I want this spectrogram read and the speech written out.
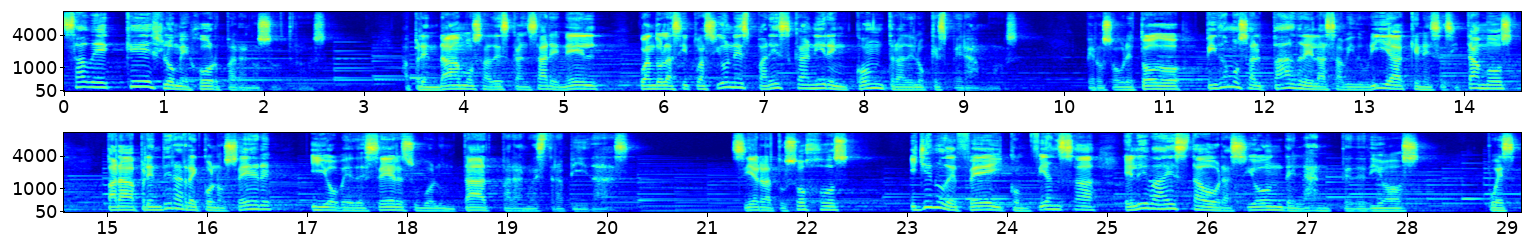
sabe qué es lo mejor para nosotros. Aprendamos a descansar en Él cuando las situaciones parezcan ir en contra de lo que esperamos. Pero sobre todo, pidamos al Padre la sabiduría que necesitamos para aprender a reconocer y obedecer su voluntad para nuestras vidas. Cierra tus ojos y lleno de fe y confianza, eleva esta oración delante de Dios pues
